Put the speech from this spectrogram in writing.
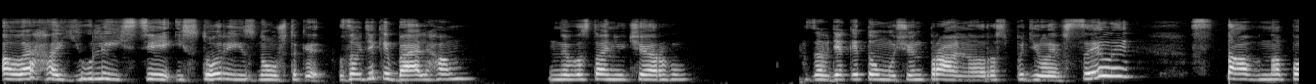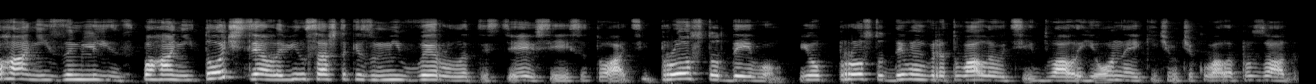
Але Юлій з цієї історії, знову ж таки, завдяки бельгам, не в останню чергу, завдяки тому, що він правильно розподілив сили, став на поганій землі, в поганій точці, але він все ж таки зумів вирулити з цієї всієї ситуації. Просто дивом. Його просто дивом врятували оці два легіони, які чимчикували позаду.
